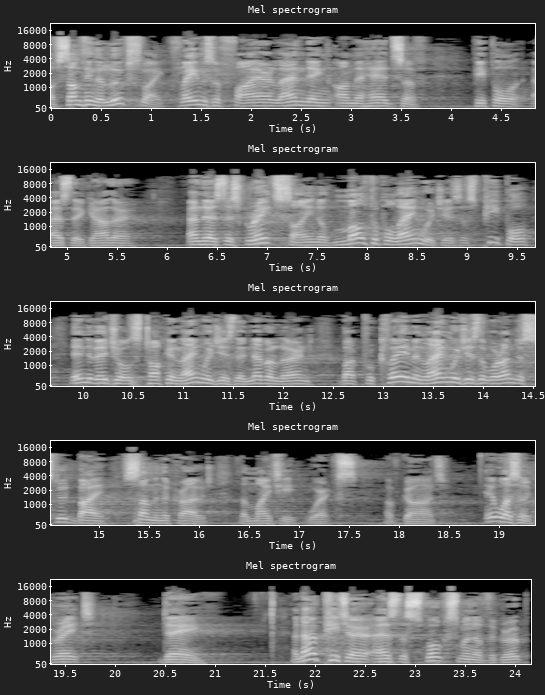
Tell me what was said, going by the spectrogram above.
of something that looks like flames of fire landing on the heads of people as they gather. And there's this great sign of multiple languages as people, individuals talk in languages they'd never learned, but proclaim in languages that were understood by some in the crowd the mighty works of God. It was a great day. And now Peter, as the spokesman of the group,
